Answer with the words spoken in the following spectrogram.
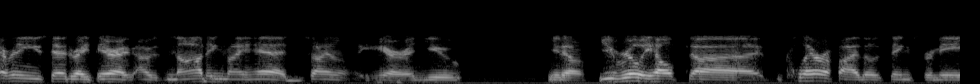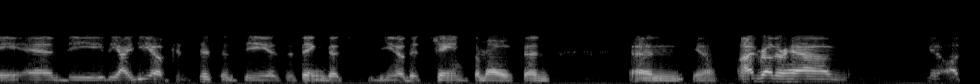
Everything you said right there, I, I was nodding my head silently here, and you, you know, you really helped uh, clarify those things for me. And the the idea of consistency is the thing that's you know that's changed the most. And and you know, I'd rather have you know a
